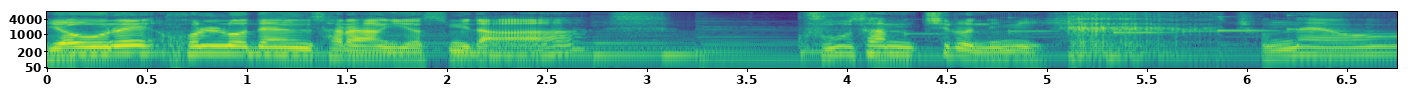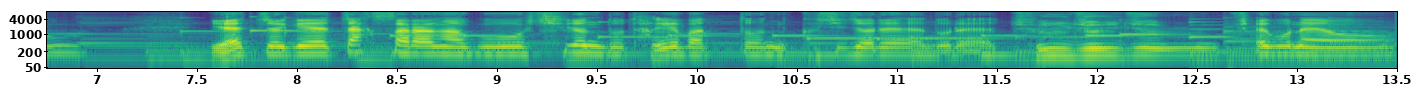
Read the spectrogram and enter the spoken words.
여운의 홀로 된 사랑이었습니다. 9375님이 좋네요. 옛적에 짝사랑하고 실연도 당해봤던 그 시절의 노래 줄줄줄 최고네요.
